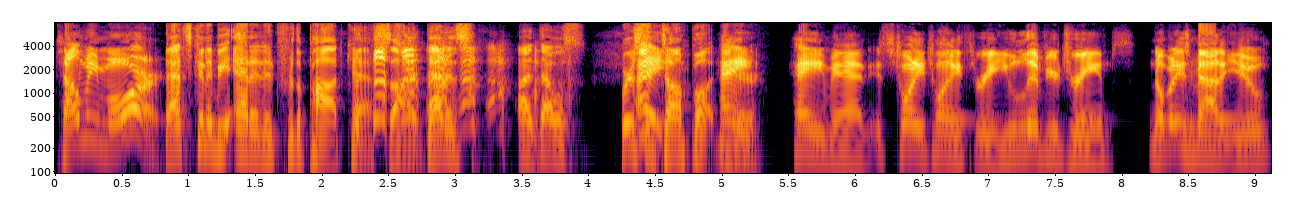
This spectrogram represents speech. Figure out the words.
Tell me more. That's going to be edited for the podcast side. That is, uh, that was. Where's hey, the dump button hey, here? Hey, man, it's 2023. You live your dreams. Nobody's mad at you.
